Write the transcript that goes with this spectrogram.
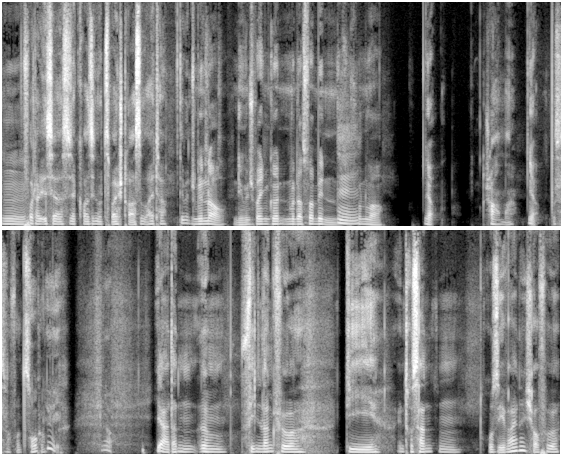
Mhm. der Vorteil ist ja, es ist ja quasi nur zwei Straßen weiter. Dementsprechend Genau. Dementsprechend könnten wir das verbinden. Das Mhm. schon wahr. schauen wir mal. Ja. Das ist auf uns zukommt. Okay. Ja, dann ähm, vielen Dank für die interessanten Roséweine. Ich hoffe,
